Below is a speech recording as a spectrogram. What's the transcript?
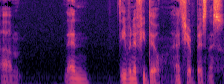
Um, and even if you do, that's your business.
